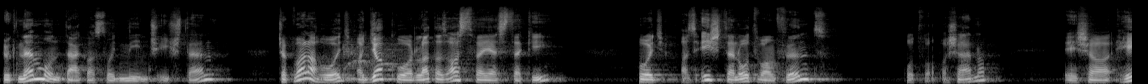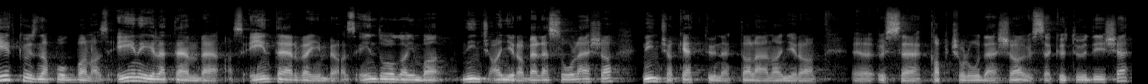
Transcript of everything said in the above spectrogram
Ők nem mondták azt, hogy nincs Isten, csak valahogy a gyakorlat az azt fejezte ki, hogy az Isten ott van fönt, ott van vasárnap, és a hétköznapokban, az én életemben, az én terveimben, az én dolgaimban nincs annyira beleszólása, nincs a kettőnek talán annyira összekapcsolódása, összekötődése.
